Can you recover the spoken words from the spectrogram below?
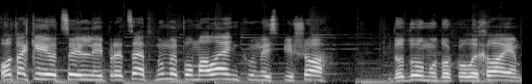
Отакий оцильний прицеп. Ну ми помаленьку, не спіша. Додому доколихаємо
